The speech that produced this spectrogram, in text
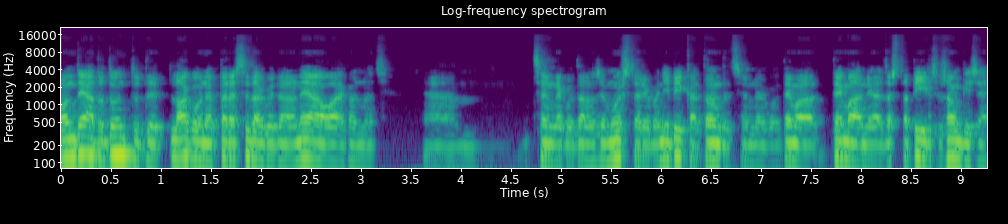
on teada-tuntud, et laguneb pärast seda, kui tal on hea hooaeg olnud ähm, see on nagu, tal on see muster juba nii pikalt olnud, et see on nagu tema, tema nii-öelda stabiilsus ongi see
